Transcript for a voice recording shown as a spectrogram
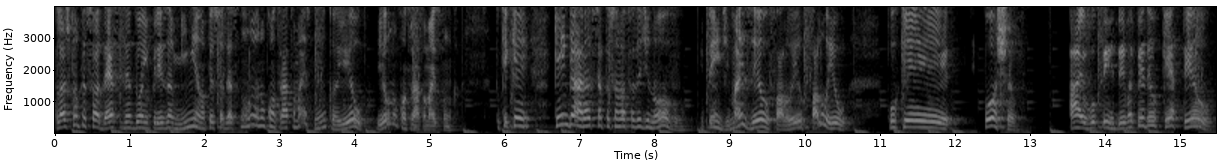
É lógico que uma pessoa dessa dentro de uma empresa minha, uma pessoa dessa não, eu não contrato mais nunca. Eu, eu não contrato mais nunca. Porque quem, quem garante se a pessoa vai fazer de novo? Entende? Mas eu falo, eu falo eu. Porque, poxa, ah, eu vou perder, vai perder o que? É teu.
